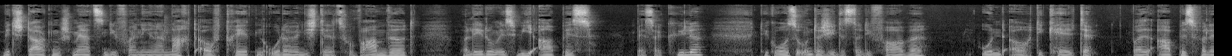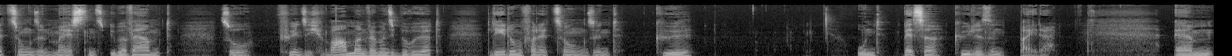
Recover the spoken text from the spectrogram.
mit starken Schmerzen, die vor allen Dingen in der Nacht auftreten oder wenn die Stelle zu warm wird. Valedum ist wie Apis besser kühle. Der große Unterschied ist da die Farbe und auch die Kälte, weil Apis-Verletzungen sind meistens überwärmt, so fühlen sich warm an, wenn man sie berührt. Ledum-Verletzungen sind kühl und besser kühle sind beide. Ähm,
